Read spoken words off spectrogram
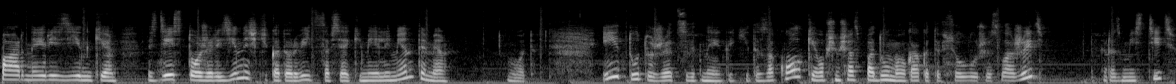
парные резинки. Здесь тоже резиночки, которые, видите, со всякими элементами. Вот. И тут уже цветные какие-то заколки. В общем, сейчас подумаю, как это все лучше сложить, разместить.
